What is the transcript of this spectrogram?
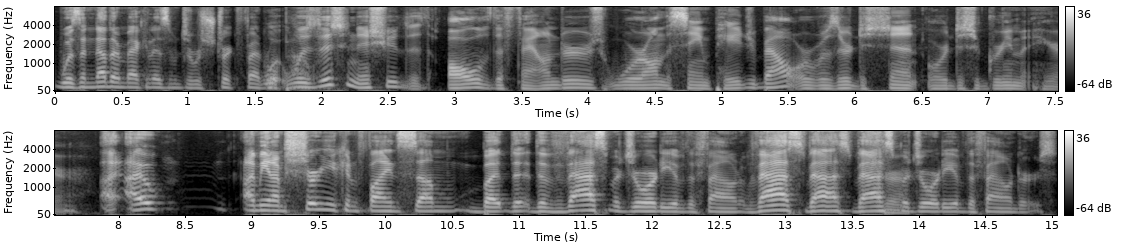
was another mechanism to restrict federal. W- was this an issue that all of the founders were on the same page about, or was there dissent or disagreement here? I, I I mean, I'm sure you can find some, but the, the vast majority of the found vast, vast, vast Sure. majority of the founders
